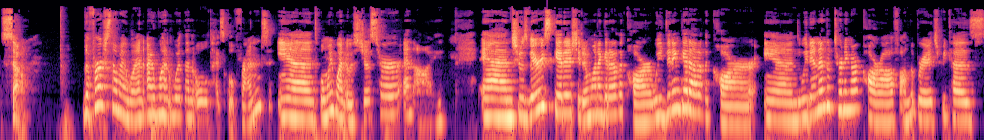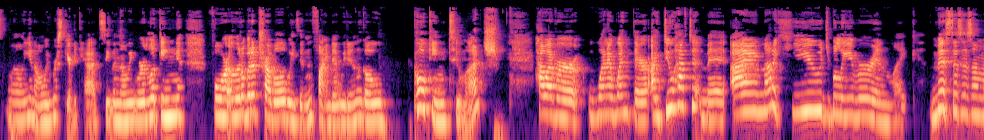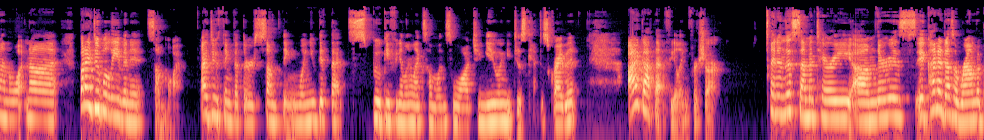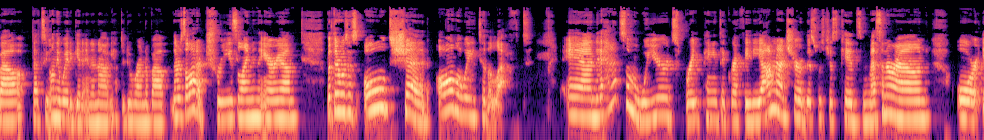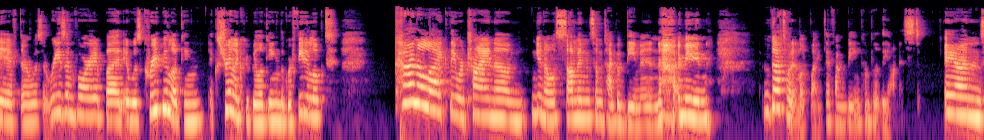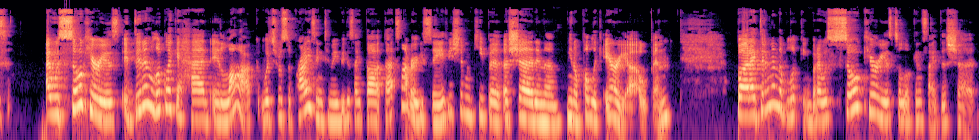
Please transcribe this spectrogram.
So, the first time I went, I went with an old high school friend. And when we went, it was just her and I. And she was very skittish. She didn't want to get out of the car. We didn't get out of the car. And we didn't end up turning our car off on the bridge because, well, you know, we were scaredy cats. Even though we were looking for a little bit of trouble, we didn't find it. We didn't go poking too much. However, when I went there, I do have to admit, I'm not a huge believer in like mysticism and whatnot, but I do believe in it somewhat. I do think that there's something when you get that spooky feeling like someone's watching you and you just can't describe it. I got that feeling for sure. And in this cemetery, um, there is, it kind of does a roundabout. That's the only way to get in and out. You have to do a roundabout. There's a lot of trees lining the area, but there was this old shed all the way to the left and it had some weird spray painted graffiti. I'm not sure if this was just kids messing around or if there was a reason for it, but it was creepy looking, extremely creepy looking. The graffiti looked kind of like they were trying to, um, you know, summon some type of demon. I mean, that's what it looked like, if I'm being completely honest. And I was so curious. It didn't look like it had a lock, which was surprising to me because I thought that's not very safe. You shouldn't keep a, a shed in a you know public area open. But I didn't end up looking. But I was so curious to look inside the shed.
